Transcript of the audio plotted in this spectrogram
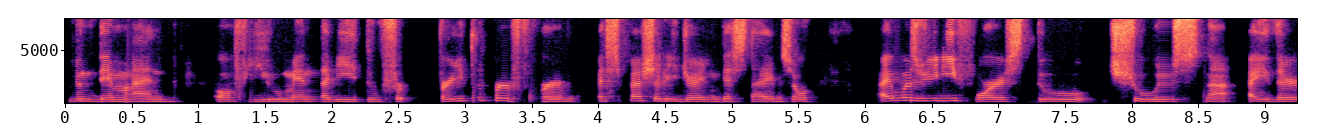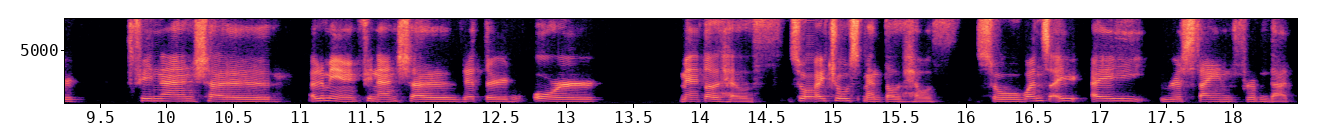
yung demand of you mentally to for, for you to perform, especially during this time. So, I was really forced to choose na either financial, alam mo yun, financial return or mental health. So I chose mental health. So once I I resigned from that,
